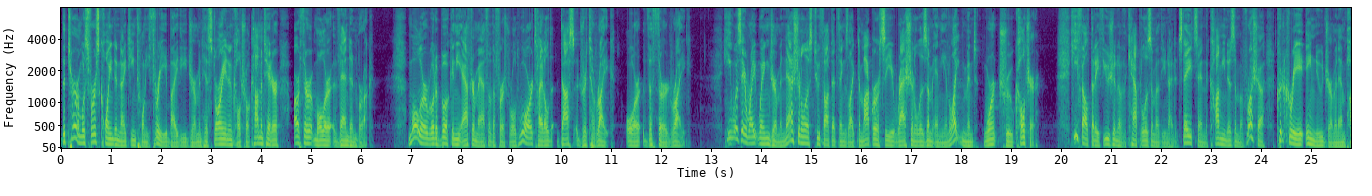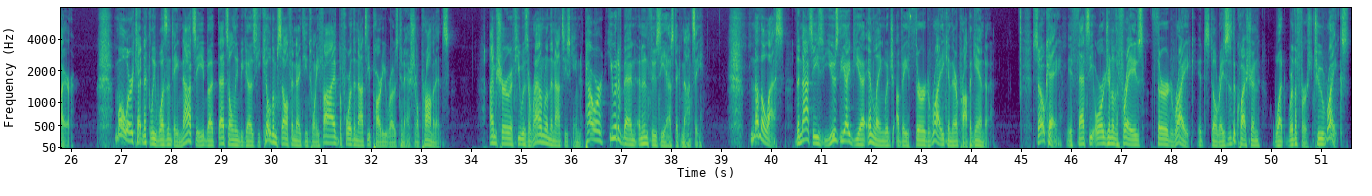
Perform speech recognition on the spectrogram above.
The term was first coined in 1923 by the German historian and cultural commentator Arthur Moeller van den Bruck. Moeller wrote a book in the aftermath of the First World War titled Das Dritte Reich, or The Third Reich. He was a right wing German nationalist who thought that things like democracy, rationalism, and the Enlightenment weren't true culture. He felt that a fusion of the capitalism of the United States and the communism of Russia could create a new German empire. Moeller technically wasn't a Nazi, but that's only because he killed himself in 1925 before the Nazi Party rose to national prominence. I'm sure if he was around when the Nazis came to power, he would have been an enthusiastic Nazi. Nonetheless, the Nazis used the idea and language of a Third Reich in their propaganda. So, okay, if that's the origin of the phrase Third Reich, it still raises the question what were the first two Reichs?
